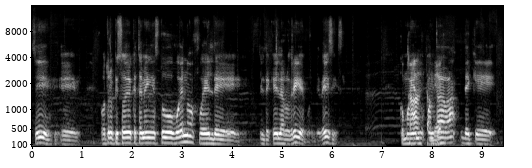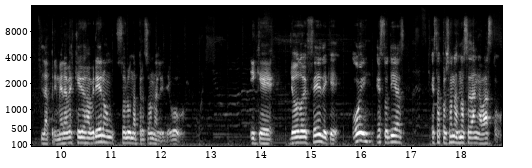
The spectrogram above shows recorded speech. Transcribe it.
sí. eh, otro episodio que también estuvo bueno fue el de el de Keila Rodríguez, de Daisies. Como Ah, ella nos también. contaba de que la primera vez que ellos abrieron, solo una persona les llegó. Y que yo doy fe de que hoy, estos días, estas personas no se dan abasto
